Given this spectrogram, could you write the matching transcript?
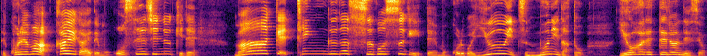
でこれは海外でもお世辞抜きでマーケティングがすごすぎてもうこれは唯一無二だと言われてるんですよ。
